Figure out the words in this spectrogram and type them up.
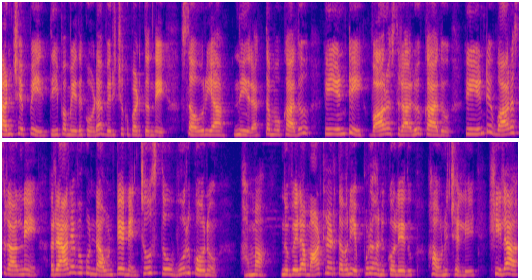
అని చెప్పి దీప మీద కూడా విరుచుకుపడుతుంది. శౌర్య నీ రక్తము కాదు ఈ ఇంటి వారసురాలు కాదు. ఈ ఇంటి వారసురాల్ని రానివ్వకుండా ఉంటే నేను చూస్తూ ఊరుకోను. అమ్మా నువ్వెలా మాట్లాడతావని ఎప్పుడూ అనుకోలేదు. అవును చెల్లి ఇలా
